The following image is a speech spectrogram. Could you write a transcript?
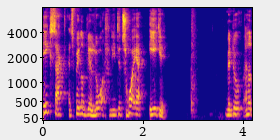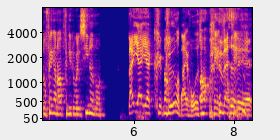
ikke sagt, at spillet bliver lort, fordi det tror jeg ikke. Men du, havde du fingeren op, fordi du ville sige noget, Morten? Nej, jeg, jeg k- Nå. kløede mig bare i hovedet. Åh, okay, Hvad hedder okay. det?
